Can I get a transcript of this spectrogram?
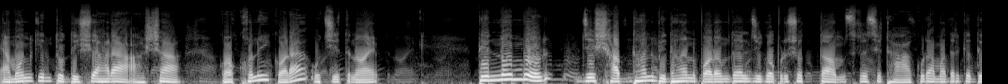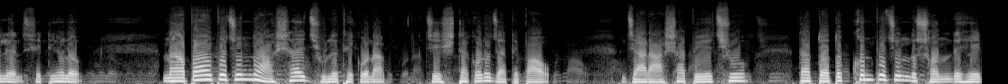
এমন কিন্তু দিশেহারা আশা কখনোই করা উচিত নয়। তিন নম্বর, যে সাবধান বিধান পরমদয়াল যুগপুরুষোত্তম শ্রী শ্রী ঠাকুর আমাদেরকে দিলেন, সেটি হলো, না পাওয়া প্রচণ্ড আশায় ঝুলে থেকো না, চেষ্টা করো যাতে পাও। যার আশা পেয়েছ তা ততক্ষণ পর্যন্ত সন্দেহের,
